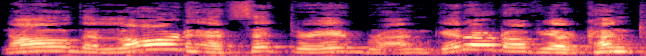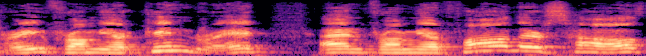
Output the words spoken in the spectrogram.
Now the Lord had said to Abraham, Get out of your country, from your kindred, and from your father's house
